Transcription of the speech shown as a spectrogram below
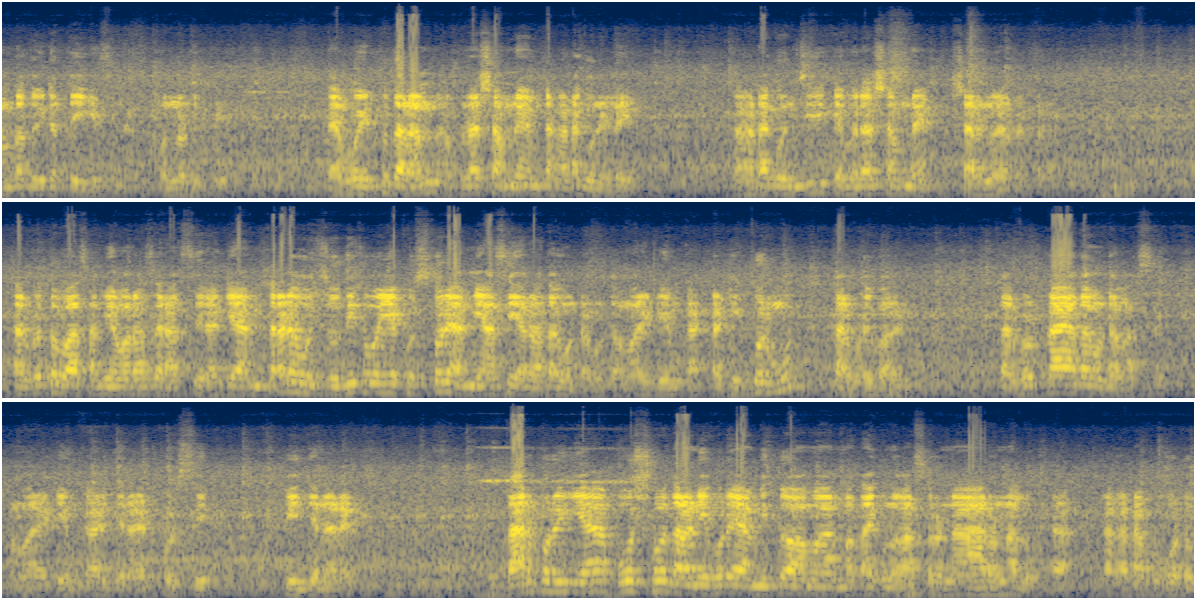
আমরা তো এইটাতেই গেছি না অন্যটির থেকে তাই একটু দাঁড়ান, আপনার সামনে আমি টাকাটা গণিলাই টাকাটা গুনছি, ক্যামেরার সামনে সাড়ে নয় হাজার টাকা। তারপরে তো বাস, আমি আমার কাছে রাখছি, রাখি, আমি তারা ওই যদি সবাই খোঁজ করে, আমি আসি আর আধা ঘণ্টার মতো। আমার এটিএম কার্ডটা ঠিক করব, তারপরে পারেন তারপর প্রায় আধা ঘণ্টা বাসছে আমার এটিএম কার্ড জেনারেট করছি পিন জেনারেট তারপরে গিয়া বহু সময় দাঁড়ানি, পরে আমি তো আমার মাথায় কোনো কাজ করে না আরও না লোকটা। টাকাটা ফটো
